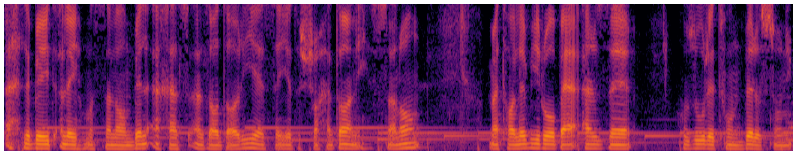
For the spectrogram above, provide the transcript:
اهل بیت علیهم السلام بالاخص ازاداری سید الشهدا علیه السلام مطالبی رو به عرض حضورتون برسونیم.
